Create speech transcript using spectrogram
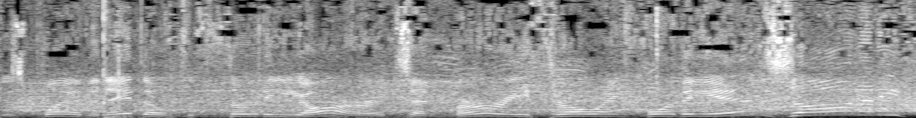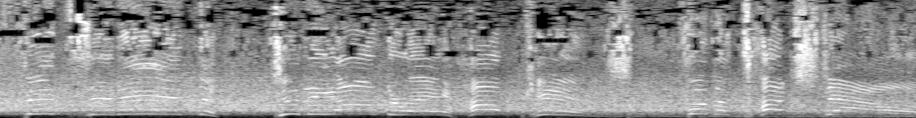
His play of the day, though, for 30 yards, and Murray throwing for the end zone, and he fits it in to DeAndre Hopkins for the touchdown.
